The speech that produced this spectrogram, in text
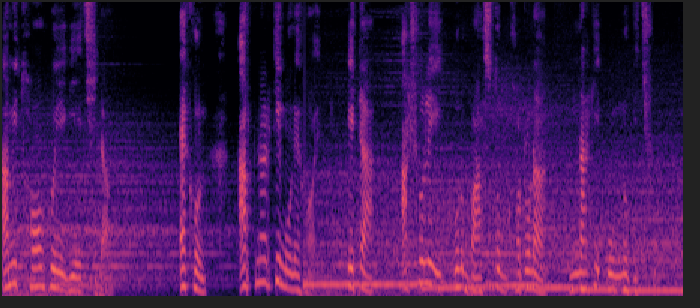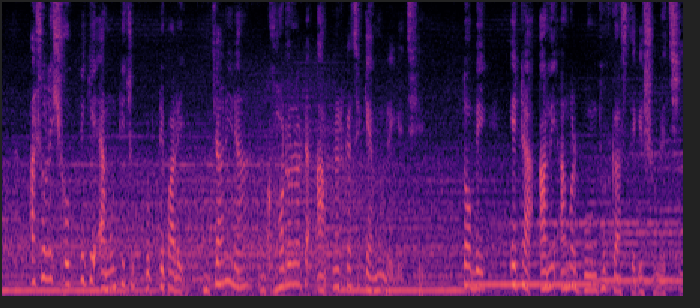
আমি থ হয়ে গিয়েছিলাম। এখন, আপনার কি মনে হয়, এটা আসলেই কোনো বাস্তব ঘটনা নাকি অন্য কিছু? আসলে সত্যি কি এমন কিছু ঘটতে পারে? জানি না, ঘটনাটা আপনার কাছে কেমন লেগেছে। তবে এটা আমি আমার বন্ধুর কাছ থেকে শুনেছি।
